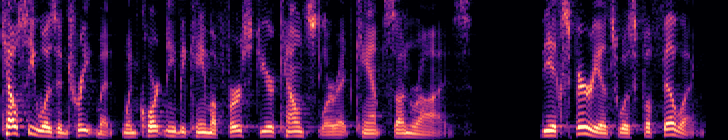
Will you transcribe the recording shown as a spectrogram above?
Kelsey was in treatment when Courtney became a first year counselor at Camp Sunrise. The experience was fulfilling,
